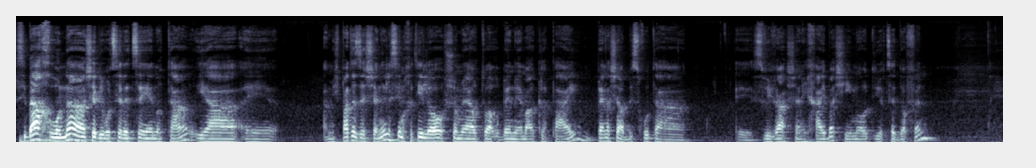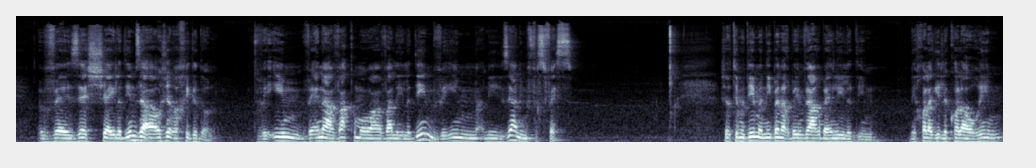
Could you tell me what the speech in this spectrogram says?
הסיבה האחרונה שאני רוצה לציין אותה היא אה, המשפט הזה שאני לשמחתי לא שומע אותו הרבה נאמר כלפיי, בין השאר בזכות הסביבה שאני חי בה, שהיא מאוד יוצאת דופן, וזה שהילדים זה האושר הכי גדול. ואם, ואין אהבה כמו אהבה לילדים, ואם אני זה, אני מפספס. עכשיו אתם יודעים, אני בן 44, אין לי ילדים. אני יכול להגיד לכל ההורים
